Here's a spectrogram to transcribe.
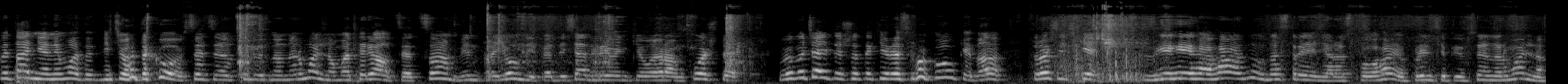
питання нема тут нічого такого, все це абсолютно нормально. Матеріал це сам, він прийомний, 50 гривень кілограм коштує. Вибачайте, що такі розпаковки, да, трошечки з ГГ-га-га, ну, настроєння розполагаю, в принципі, все нормально.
